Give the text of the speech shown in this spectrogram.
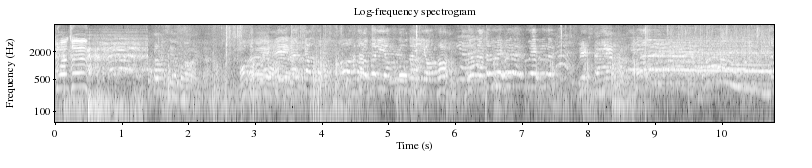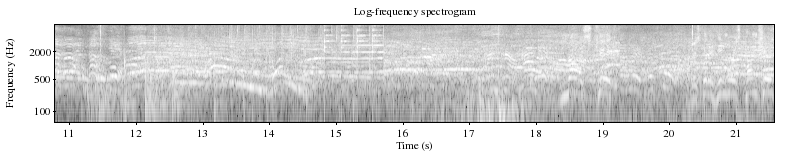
ーワンツーー going to hinder his punches.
